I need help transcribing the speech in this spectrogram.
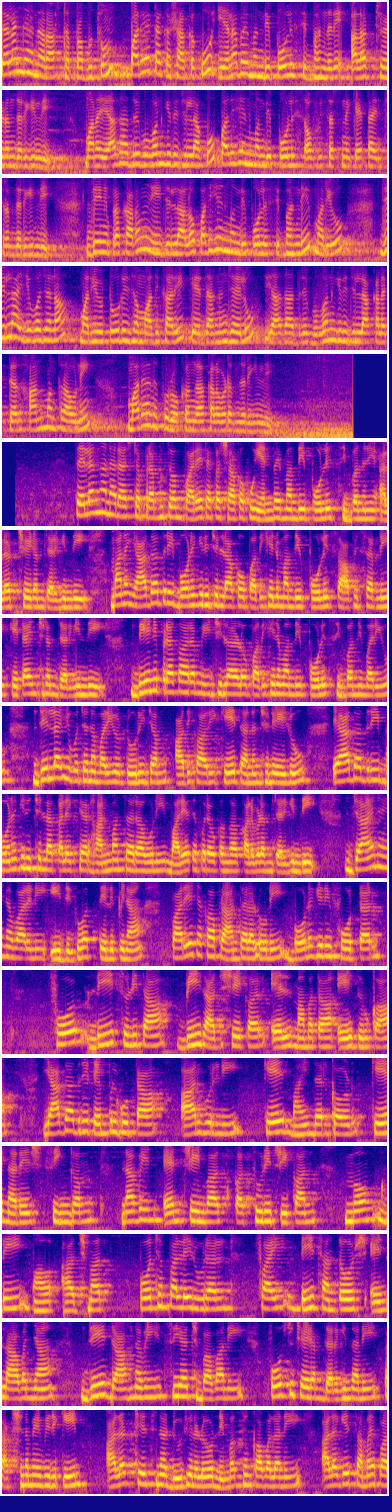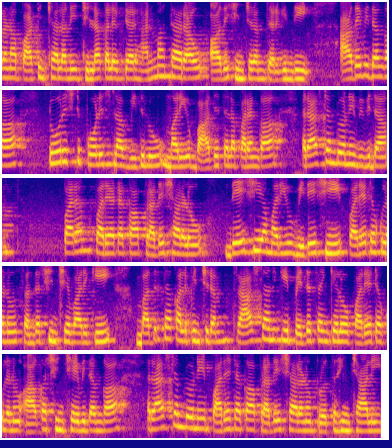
తెలంగాణ రాష్ట్ర ప్రభుత్వం పర్యాటక శాఖకు ఎనభై మంది పోలీస్ సిబ్బందిని అలర్ట్ చేయడం జరిగింది. మన యాదాద్రి భువనగిరి జిల్లాకు పదిహేను మంది పోలీస్ ఆఫీసర్స్ని కేటాయించడం జరిగింది. దీని ప్రకారం ఈ జిల్లాలో పదిహేను మంది పోలీస్ సిబ్బంది మరియు జిల్లా యువజన మరియు టూరిజం అధికారి కె. ధనంజయులు యాదాద్రి భువనగిరి జిల్లా కలెక్టర్ హనుమంతరావుని మర్యాదపూర్వకంగా కలవడం జరిగింది. తెలంగాణ రాష్ట్ర ప్రభుత్వం పర్యాటక శాఖకు ఎనభై మంది పోలీస్ సిబ్బందిని అలర్ట్ చేయడం జరిగింది. మన యాదాద్రి భువనగిరి జిల్లాకు పదిహేను మంది పోలీస్ ఆఫీసర్ని కేటాయించడం జరిగింది. దీని ప్రకారం ఈ జిల్లాలో పదిహేను మంది పోలీస్ సిబ్బంది మరియు జిల్లా యువజన మరియు టూరిజం అధికారి కె. ధనంజనేయులు యాదాద్రి భువనగిరి జిల్లా కలెక్టర్ హనుమంతరావుని మర్యాదపూర్వకంగా కలవడం జరిగింది. జాయిన్ అయిన వారిని ఈ దిగువ తెలిపిన పర్యాటక ప్రాంతాలలోని Bhuvanagiri ఫోర్టర్ four D Sunitha B Rajasekhar L Mamatha A Durga Yadadri temple Gutta ఆరుగురిని K Mahender Goud K Naresh Singam Naveen N Srinivas Kasturi Srikanth mom D మ- hazmat Pochampally rural five D Santosh N Lavanya G Jahnavi CH Bhavani post చేయడం జరిగిందని తక్షణమే వీరికి alert చేసిన డ్యూటీలలో నిమగ్నం కావాలని అలాగే సమయపాలన పాటించాలని జిల్లా కలెక్టర్ హనుమంతారావు ఆదేశించడం జరిగింది. అదేవిధంగా టూరిస్ట్ పోలీసుల విధులు మరియు బాధ్యతల పరంగా రాష్ట్రంలోని వివిధ పరం పర్యాటక ప్రదేశాలలో దేశీయ మరియు విదేశీ పర్యాటకులను సందర్శించే వారికి భద్రత కల్పించడం రాష్ట్రానికి పెద్ద సంఖ్యలో పర్యాటకులను ఆకర్షించే విధంగా రాష్ట్రంలోని పర్యాటక ప్రదేశాలను ప్రోత్సహించాలి.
